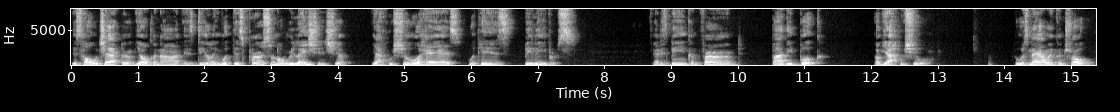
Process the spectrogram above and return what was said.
This whole chapter of Yochanan is dealing with this personal relationship Yahushua has with his believers. That is being confirmed by the book of Yahushua, who is now in control.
